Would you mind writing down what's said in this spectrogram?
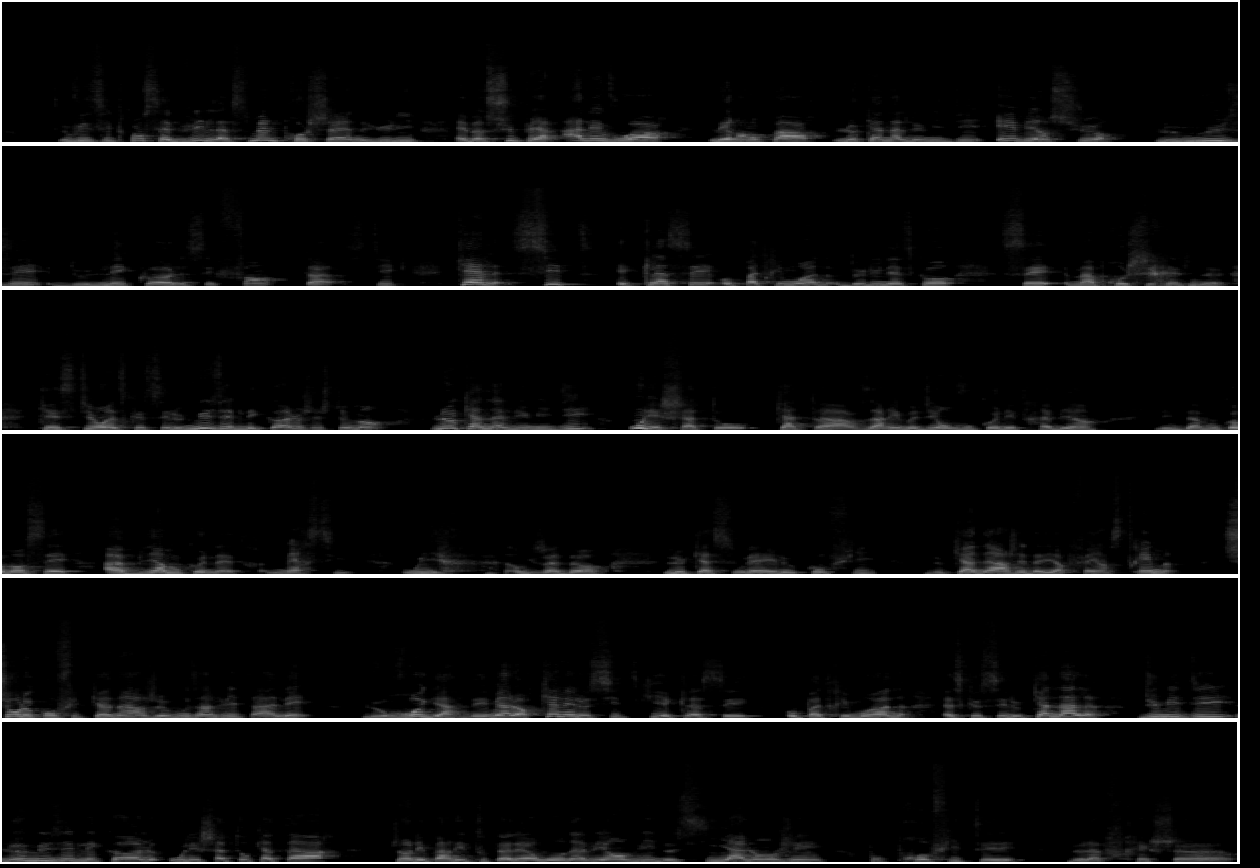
Nous visiterons cette ville la semaine prochaine, Julie. Eh bien, super, allez voir les remparts, le canal de Midi et bien sûr le musée de l'école. C'est fantastique. Quel site est classé au patrimoine de l'UNESCO? C'est ma prochaine question. Est-ce que c'est le musée de l'école, justement, le canal du Midi ou les châteaux Qatar? Zari me dit, on vous connaît très bien. Linda, vous commencez à bien me connaître. Merci. Oui, donc j'adore le cassoulet et le confit de canard. J'ai d'ailleurs fait un stream sur le confit de canard. Je vous invite à aller le regarder. Mais alors, quel est le site qui est classé au patrimoine? Est-ce que c'est le canal du Midi, le musée de l'école ou les châteaux Qatar J'en ai parlé tout à l'heure où on avait envie de s'y allonger pour profiter de la fraîcheur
